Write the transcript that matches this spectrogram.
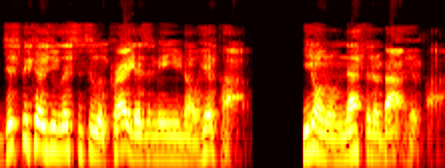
just because you listen to Lecrae doesn't mean you know hip hop. You don't know nothing about hip hop.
